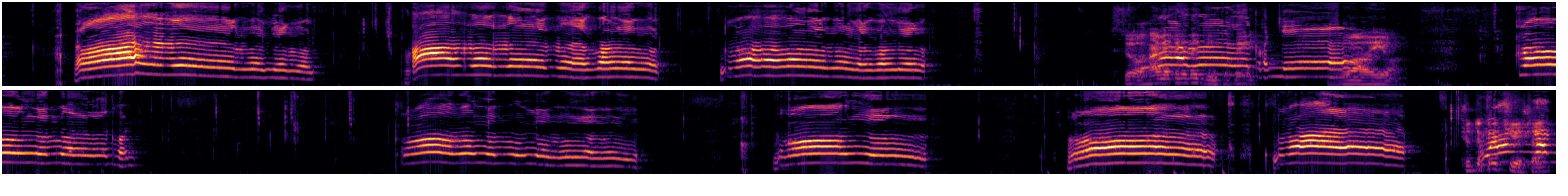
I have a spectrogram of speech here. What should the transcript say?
Все, Галя передадим, ты звал ее. Что ты кричишь, а?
